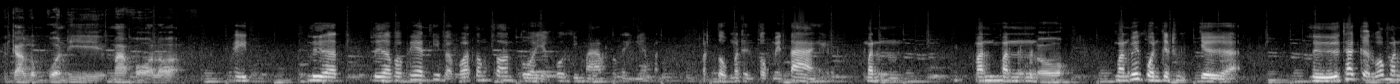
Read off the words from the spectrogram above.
เป็นการรบกวนที่มากพอแล้วอะไอเรือเรือประเภทที่แบบว่าต้องซ่อนตัวอย่างพวกฮิมาพวกอะไรเงี้ยมันมันตกมาถึงตกเมตาไงมันมันมันแล้วมันไม่ควรจะถูกเจออะหรือถ้าเกิดว่ามัน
